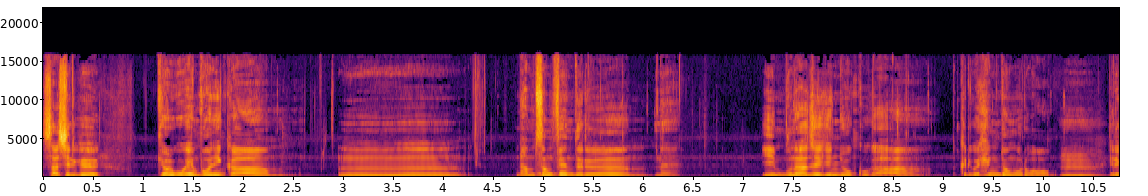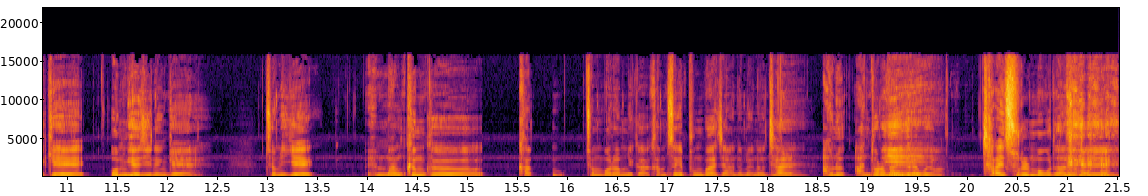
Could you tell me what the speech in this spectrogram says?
사실 그 결국엔 보니까 음 남성 팬들은 네. 이 문화적인 욕구가 그리고 행동으로 음. 이렇게 옮겨지는 게 좀 이게 웬만큼 그 좀 뭐랍니까 감성이 풍부하지 않으면은 잘안 네. 안 돌아다니더라고요. 예. 차라리 술을 먹으러 다니지.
